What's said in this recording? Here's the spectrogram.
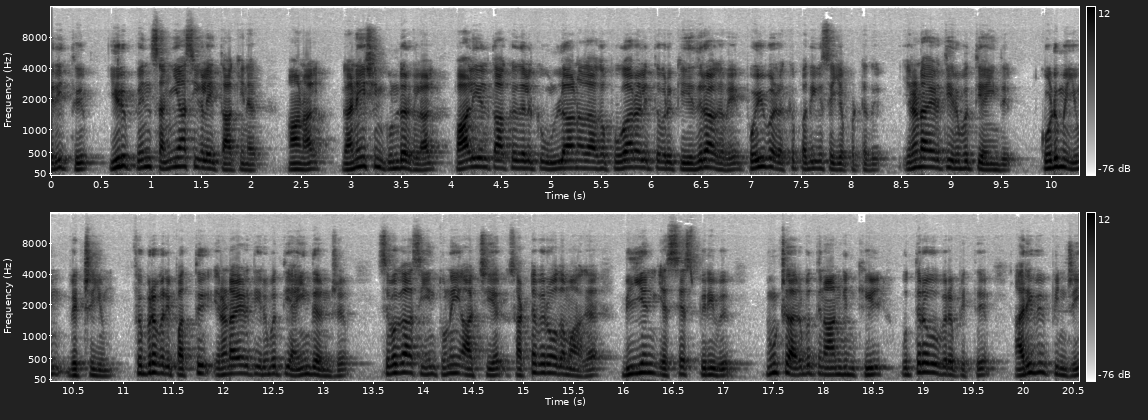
எரித்து இரு பெண் சந்நியாசிகளை தாக்கினர். ஆனால் கணேஷின் குண்டர்களால் பாலியல் தாக்குதலுக்கு உள்ளானதாக புகார் அளித்தவருக்கு எதிராகவே பொய் வழக்கு பதிவு செய்யப்பட்டது. இரண்டாயிரத்தி இருபத்தி ஐந்து கொடுமையும் வெற்றியும். பிப்ரவரி பத்து இரண்டாயிரத்தி இருபத்தி ஐந்து அன்று சிவகாசியின் துணை ஆட்சியர் சட்டவிரோதமாக பிஎன்எஸ்எஸ் பிரிவு நூற்று அறுபத்தி நான்கின் கீழ் உத்தரவு பிறப்பித்து அறிவிப்பின்றி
